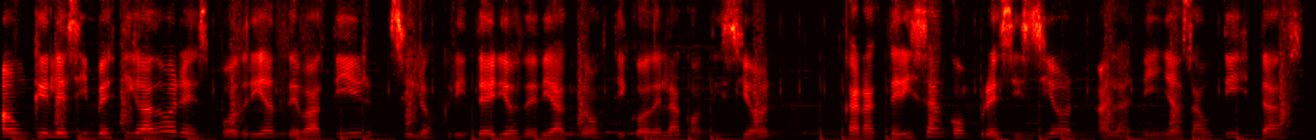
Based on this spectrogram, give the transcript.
Aunque los investigadores podrían debatir si los criterios de diagnóstico de la condición caracterizan con precisión a las niñas autistas,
